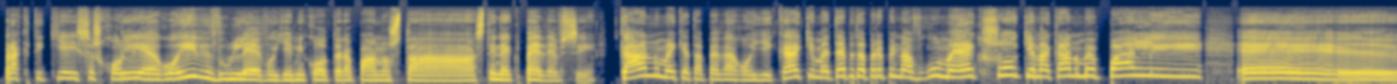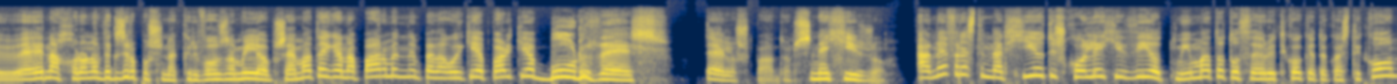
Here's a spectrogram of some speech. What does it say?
πρακτική σε σχολεία. Εγώ ήδη δουλεύω γενικότερα πάνω στα, στην εκπαίδευση. Κάνουμε και τα παιδαγωγικά και μετέπειτα πρέπει να βγούμε έξω και να κάνουμε πάλι ε, ένα χρόνο, δεν ξέρω πώς είναι ακριβώς, να μην λέω ψέματα, για να πάρουμε την παιδαγωγική επάρκεια μπουρδες. Τέλος πάντων, συνεχίζω. Ανέφερα στην αρχή ότι η σχολή έχει δύο τμήματα, το θεωρητικό και το εικαστικό.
